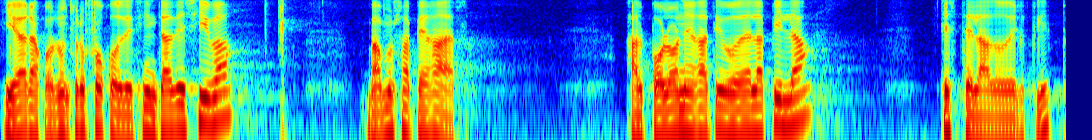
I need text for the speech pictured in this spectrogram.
Y ahora con otro poco de cinta adhesiva vamos a pegar al polo negativo de la pila este lado del clip.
